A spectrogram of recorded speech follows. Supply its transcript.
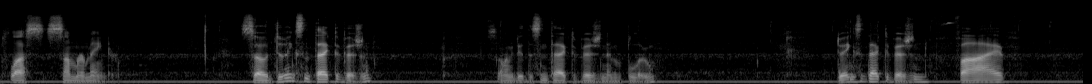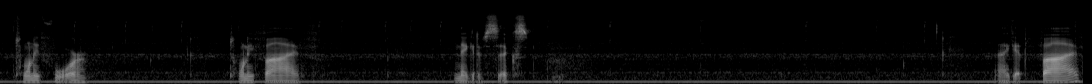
plus some remainder. So doing synthetic division, so let me do the synthetic division in blue. Doing synthetic division, 5, 24, 25, negative 6. I get 5.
